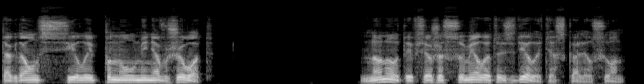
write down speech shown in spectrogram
Тогда он с силой пнул меня в живот. «Ну-ну, ты все же сумел это сделать», — оскалился он.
